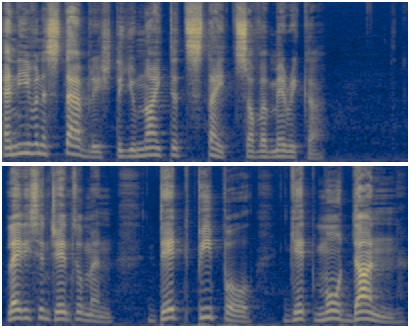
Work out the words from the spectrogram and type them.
and even established the United States of America. Ladies and gentlemen, dead people get more done.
